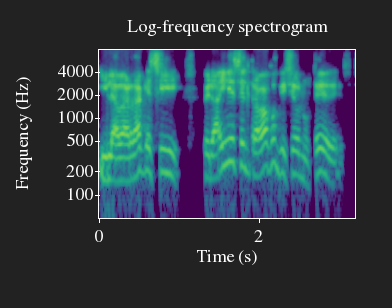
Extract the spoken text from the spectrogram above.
Y la verdad que sí, pero ahí es el trabajo que hicieron ustedes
